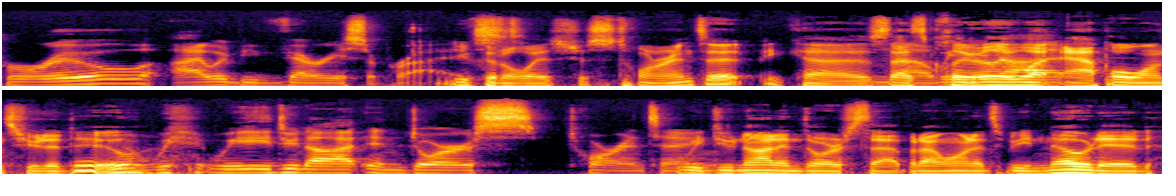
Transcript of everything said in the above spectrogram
true. I would be very surprised. You could always just torrent it because No, that's clearly what Apple wants you to do. We we do not endorse torrenting. We do not endorse that, but I want it to be noted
